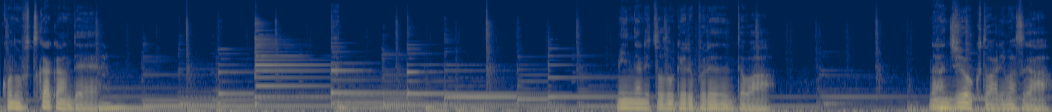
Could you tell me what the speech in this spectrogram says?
この2日間でみんなに届けるプレゼントは何十億とありますが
